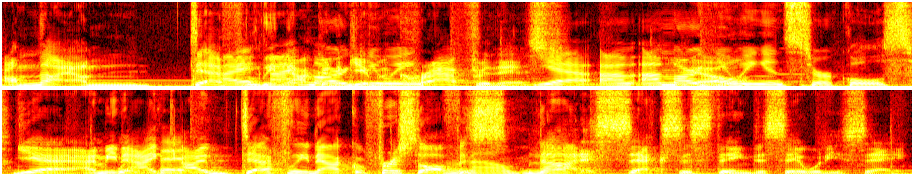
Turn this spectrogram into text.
I'm not. I'm definitely I- not I'm gonna give a crap for this. Yeah, I'm, I'm You know? arguing in circles. Yeah, I mean, I, I'm definitely not. Go- First off, it's No. not a sexist thing to say what he's saying.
